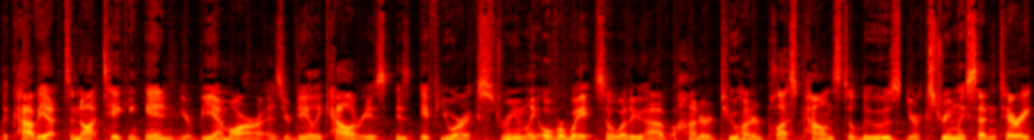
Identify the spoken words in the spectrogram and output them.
The caveat to not taking in your BMR as your daily calories is if you are extremely overweight. So whether you have 100, 200 plus pounds to lose, you're extremely sedentary,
